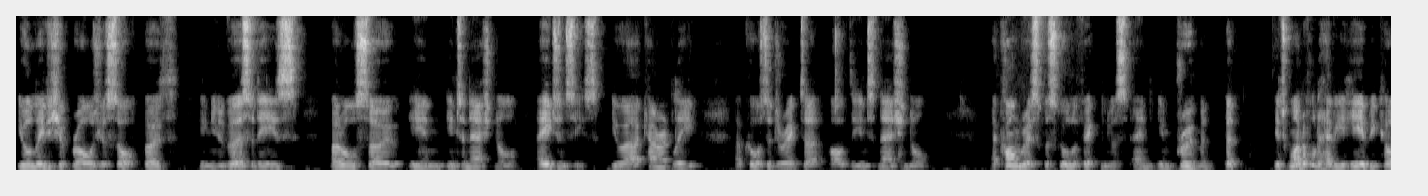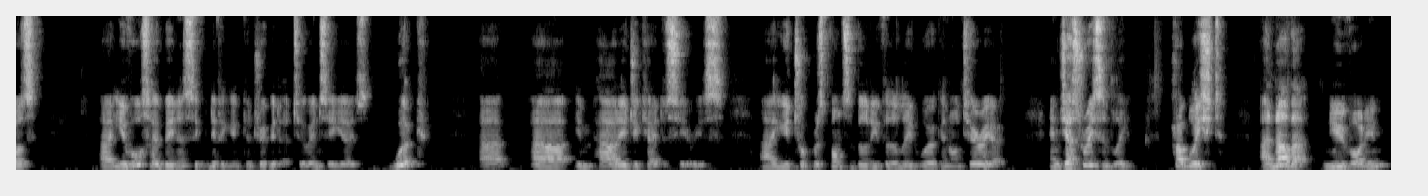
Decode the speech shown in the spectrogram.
your leadership roles yourself, both in universities but also in international agencies. You are currently, of course, a director of the International uh, Congress for School Effectiveness and Improvement. But it's wonderful to have you here because uh, you've also been a significant contributor to NCEE's work. Uh, our Empowered Educator series, uh, you took responsibility for the lead work in Ontario, and just recently published another new volume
